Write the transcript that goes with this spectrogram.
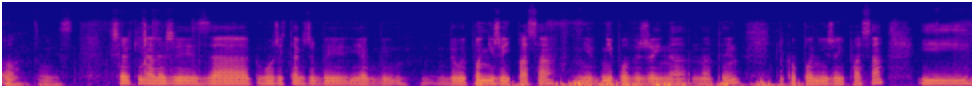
o, tu jest. Szelki należy założyć tak, żeby jakby były poniżej pasa, nie, nie powyżej na, na tym, tylko poniżej pasa i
